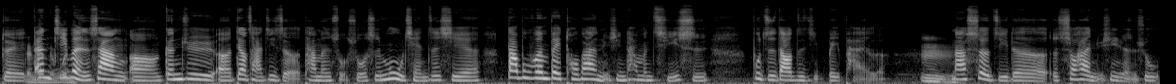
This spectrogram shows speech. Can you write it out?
对，但基本上呃，根据呃调查记者他们所说，是目前这些大部分被偷拍的女性，她们其实不知道自己被拍了。嗯，那涉及的受害女性人数，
